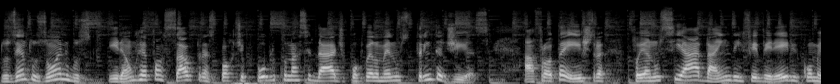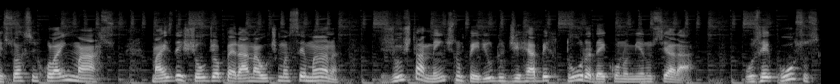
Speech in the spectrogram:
200 ônibus irão reforçar o transporte público na cidade por pelo menos 30 dias. A frota extra foi anunciada ainda em fevereiro e começou a circular em março, mas deixou de operar na última semana, justamente no período de reabertura da economia no Ceará. Os recursos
